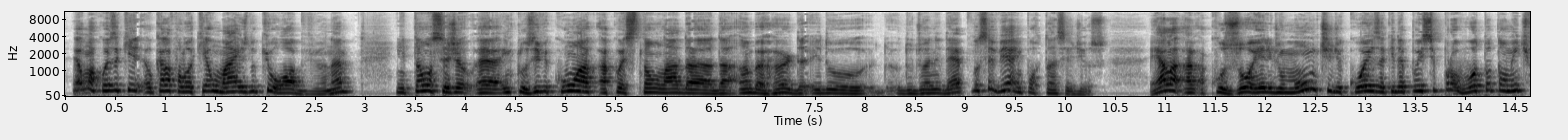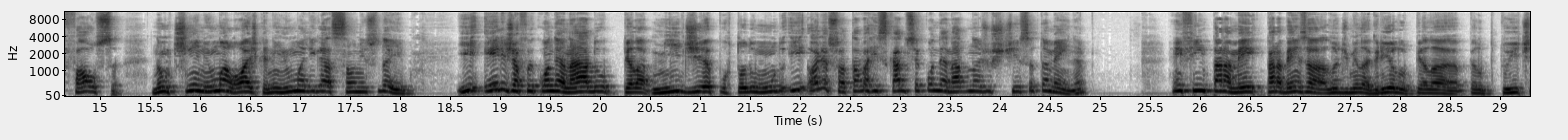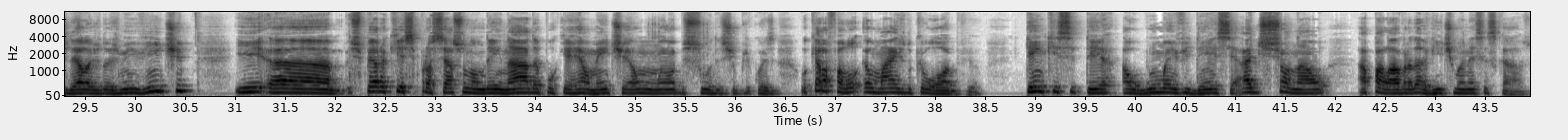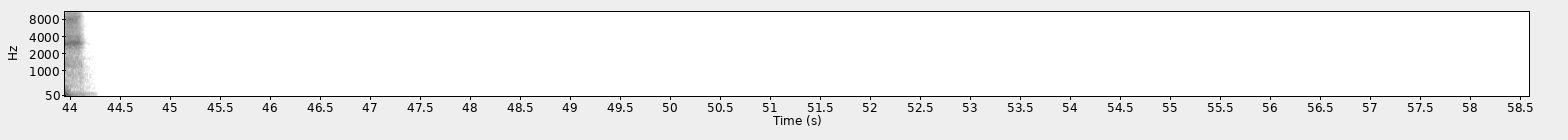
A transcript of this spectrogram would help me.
É uma coisa que o que ela falou aqui é o mais do que o óbvio, né? Então, ou seja, é, inclusive com a, a, questão lá da, da Amber Heard e do, do Johnny Depp, você vê a importância disso. Ela acusou ele de um monte de coisa que depois se provou totalmente falsa. Não tinha nenhuma lógica, nenhuma ligação nisso daí. E ele já foi condenado pela mídia, por todo mundo, e olha só, estava arriscado ser condenado na justiça também, né? Enfim, parabéns a Ludmila Grillo pela, pelo tweet dela de 2020, e uh, espero que esse processo não dê em nada, porque realmente é um, é um absurdo esse tipo de coisa. O que ela falou é o mais do que o óbvio. Tem que se ter alguma evidência adicional à palavra da vítima nesses casos.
